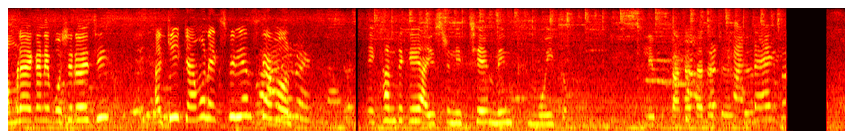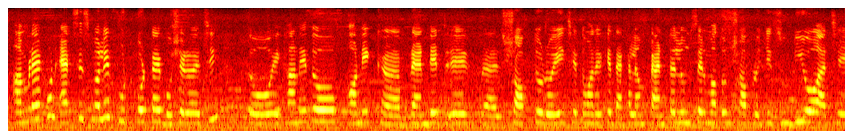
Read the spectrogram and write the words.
আমরা এখানে বসে রয়েছি। আর কি, কেমন এক্সপিরিয়েন্স কেমন? এখান থেকে আইসটা নিচ্ছে মিন্ট মোহিতো লেবু, কাটা কাটা চলছে। আমরা এখন অ্যাক্সিস মলের ফুড কোর্টটায় বসে রয়েছি। তো এখানে তো অনেক ব্র্যান্ডেড শপ তো রয়েছে তোমাদেরকে দেখালাম প্যান্টালুমসের মতন শপ রয়েছে জুডিও আছে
